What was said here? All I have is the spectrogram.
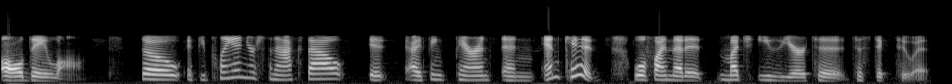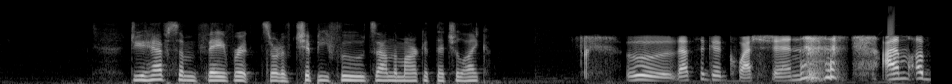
all day long. So if you plan your snacks out, it I think parents and and kids will find that it's much easier to to stick to it. Do you have some favorite sort of chippy foods on the market that you like? Ooh, that's a good question. I'm a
